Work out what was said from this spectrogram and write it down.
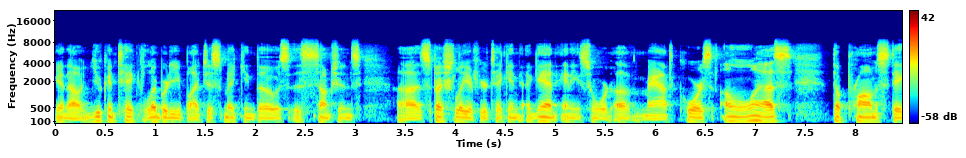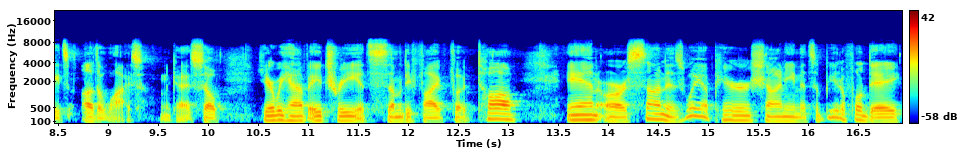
you know, you can take liberty by just making those assumptions, uh, especially if you're taking, again, any sort of math course, unless the problem states otherwise. Okay, so here we have a tree, it's 75 foot tall, and our sun is way up here shining. It's a beautiful day,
